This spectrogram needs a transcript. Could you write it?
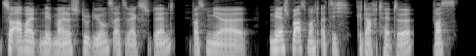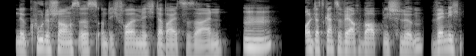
zu arbeiten neben meines Studiums als Werkstudent, was mir mehr Spaß macht, als ich gedacht hätte. Was eine coole Chance ist und ich freue mich dabei zu sein. Mhm. Und das Ganze wäre auch überhaupt nicht schlimm, wenn ich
